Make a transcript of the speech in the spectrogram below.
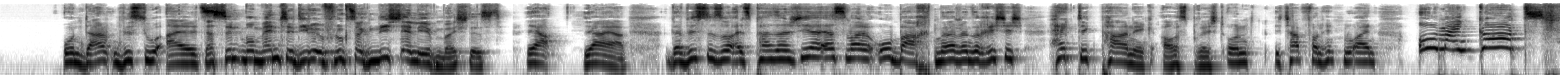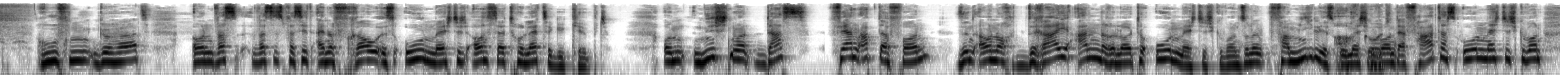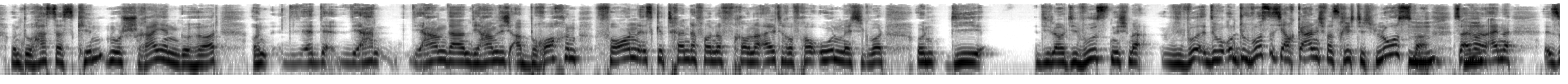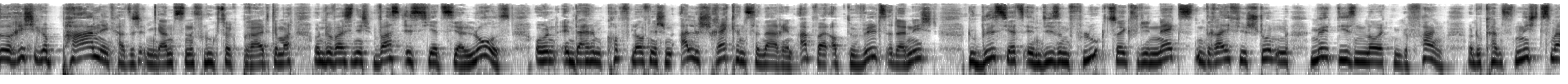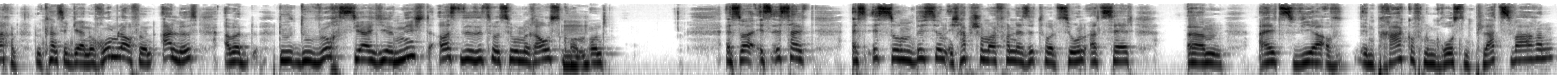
und dann bist du als. Das sind Momente, die du im Flugzeug nicht erleben möchtest. Ja, ja, ja. Da bist du so als Passagier erstmal Obacht, ne, wenn so richtig Hektik, Panik ausbricht. Und ich habe von hinten nur ein Oh mein Gott rufen gehört. Und was, was ist passiert? Eine Frau ist ohnmächtig aus der Toilette gekippt. Und nicht nur das, fernab davon, sind auch noch drei andere Leute ohnmächtig geworden. So eine Familie ist ohnmächtig geworden. Der Vater ist ohnmächtig geworden und du hast das Kind nur schreien gehört und die, die, die, die haben dann, die haben sich erbrochen. Vorne ist getrennt davon eine Frau, eine ältere Frau ohnmächtig geworden und die die Leute, die wussten nicht mehr, und du wusstest ja auch gar nicht, was richtig los war. Mhm. Es war einfach mhm. eine, so richtige Panik hat sich im ganzen Flugzeug breit gemacht und du weißt nicht, was ist jetzt hier los? Und in deinem Kopf laufen ja schon alle Schreckensszenarien ab, weil ob du willst oder nicht, du bist jetzt in diesem Flugzeug für die nächsten drei, vier Stunden mit diesen Leuten gefangen und du kannst nichts machen. Du kannst hier gerne rumlaufen und alles, aber du, du wirst ja hier nicht aus dieser Situation rauskommen mhm. und es war, es ist halt, es ist so ein bisschen, ich habe schon mal von der Situation erzählt, ähm, als wir auf, in Prag auf einem großen Platz waren,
